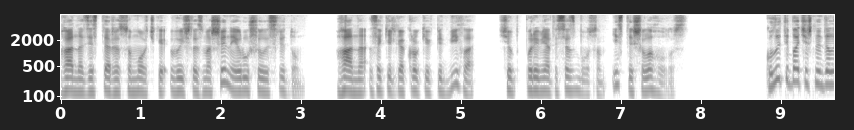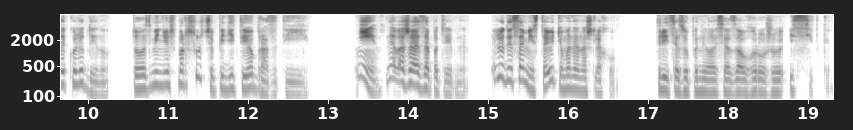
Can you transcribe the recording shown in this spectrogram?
Ганна зі Стержесом мовчки вийшли з машини і рушили слідом. Ганна за кілька кроків підбігла, щоб порівнятися з босом, і стишила голос. Коли ти бачиш недалеку людину, то змінюєш маршрут, щоб підійти і образити її. Ні, не вважаю за потрібне. Люди самі стають у мене на шляху. Трійця зупинилася за огорожею із сітки.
